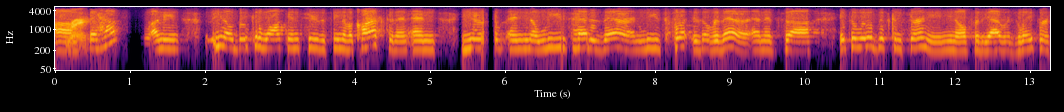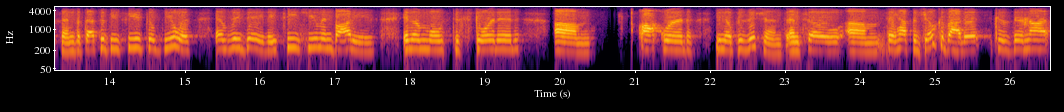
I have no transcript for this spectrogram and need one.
Um, right. They have. I mean, you know, they could walk into the scene of a car accident and you and you know Lee's head is there and Lee's foot is over there, and it's uh, it's a little disconcerting, you know, for the average layperson. But that's what these people deal with every day. They see human bodies in their most distorted, um, awkward you know positions. And so um they have to joke about it because they're not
